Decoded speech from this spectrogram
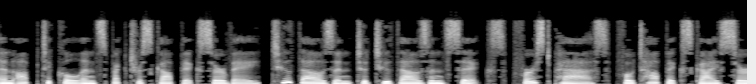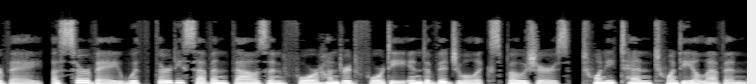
and Optical and Spectroscopic Survey, 2000–2006 6 First Pass Photopic Sky Survey, a survey with 37,440 individual exposures, 2010-2011.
